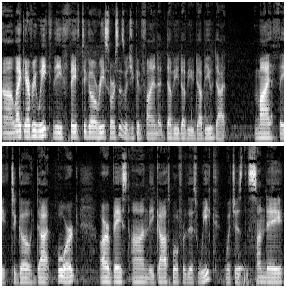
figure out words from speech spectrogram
uh, like every week, the Faith to Go resources, which you can find at www.myfaithtogo.org, are based on the gospel for this week, which is the Sunday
